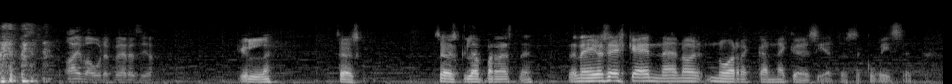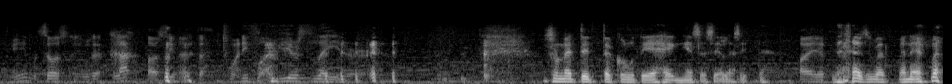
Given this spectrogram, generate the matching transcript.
että Aivan uuden versio. Kyllä. Se olisi, se olisi kyllä parasta. että Ne ei olisi ehkä enää noin nuorekkaan näköisiä tuossa kuvissa. Niin, mutta se olisi niinku se läppä siinä, että 25 years later. Sun ne tyttökultien hengessä siellä sitten Ai et, vetäisivät menemään.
